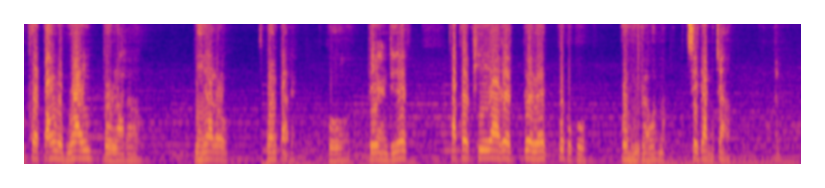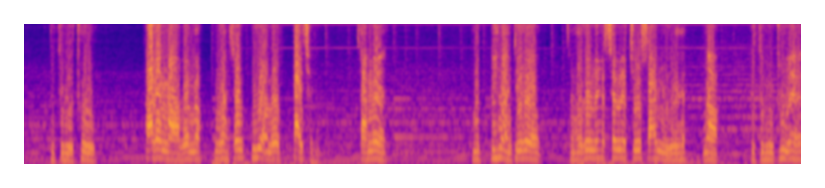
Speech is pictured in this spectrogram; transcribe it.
အဖွဲ့ပေါင်းလို့အများကြီးပေါ်လာတော့မြင်ရတော့ဝမ်းပါတယ်ဟို PNDF တပ်ဖွဲ့ဖြေရတဲ့တွေ့လဲကိုကိုကိုဘုံယူတာဘောနော်စိတ်ဓာတ်မကြဘူးဒီလိုသူအားရနာဘောနော်ဉာဏ်ဆုံးပြီးအောင်လို့တိုက်ချင်ဒါမဲ့မပြီးနိုင်သေးတော့ကျွန်တော်တို့လည်းဆက်လက်စူးစမ်းနေတယ်နောက်ပြည်သူလူထုလည်း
